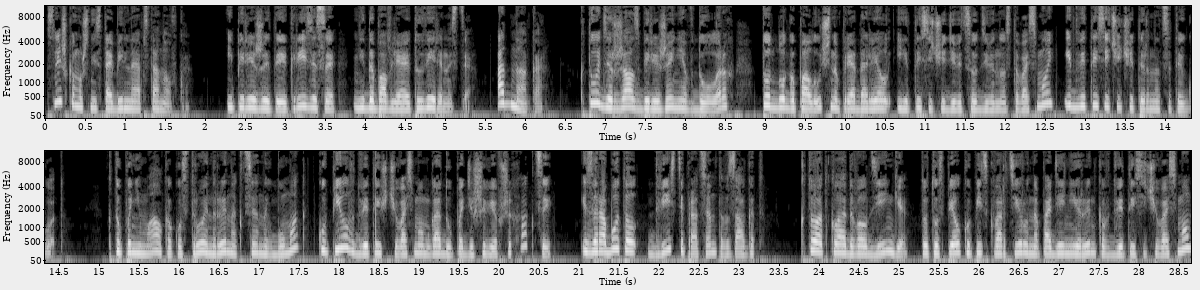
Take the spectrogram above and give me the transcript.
Слишком уж нестабильная обстановка. И пережитые кризисы не добавляют уверенности. Однако, кто держал сбережения в долларах, тот благополучно преодолел и 1998 и 2014 год. Кто понимал, как устроен рынок ценных бумаг, купил в 2008 году подешевевших акций и заработал 200% за год. Кто откладывал деньги, тот успел купить квартиру на падении рынка в 2008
